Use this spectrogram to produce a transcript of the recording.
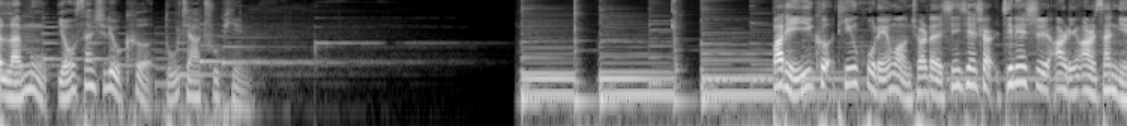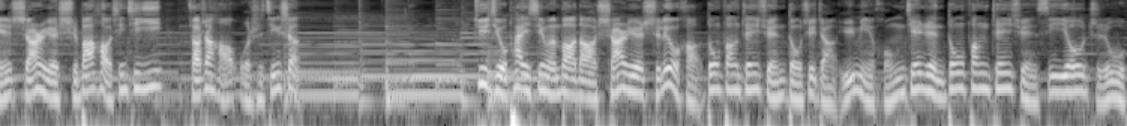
本栏目由三十六氪独家出品。八点一刻，听互联网圈的新鲜事儿。今天是二零二三年十二月十八号，星期一，早上好，我是金盛。据九派新闻报道，十二月十六号，东方甄选董事长俞敏洪兼任东方甄选 CEO 职务，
